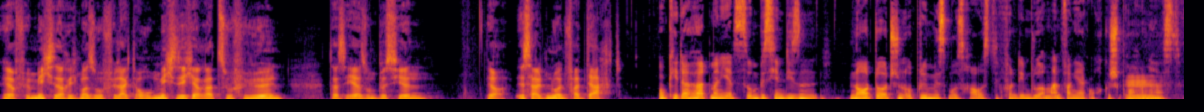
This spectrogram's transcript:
ja, für mich, sag ich mal so, vielleicht auch um mich sicherer zu fühlen, dass er so ein bisschen, ja, ist halt nur ein Verdacht. Okay, da hört man jetzt so ein bisschen diesen norddeutschen Optimismus raus, von dem du am Anfang ja auch gesprochen mhm. hast.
